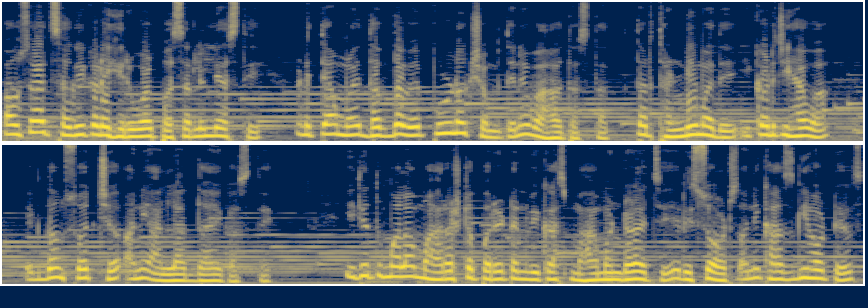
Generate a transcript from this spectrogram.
पावसाळ्यात सगळीकडे हिरवळ पसरलेली असते आणि त्यामुळे धबधबे पूर्ण क्षमतेने वाहत असतात. तर थंडीमध्ये इकडची हवा एकदम स्वच्छ आणि आल्हाददायक असते. इथे तुम्हाला महाराष्ट्र पर्यटन विकास महामंडळाचे रिसॉर्ट्स आणि खासगी हॉटेल्स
